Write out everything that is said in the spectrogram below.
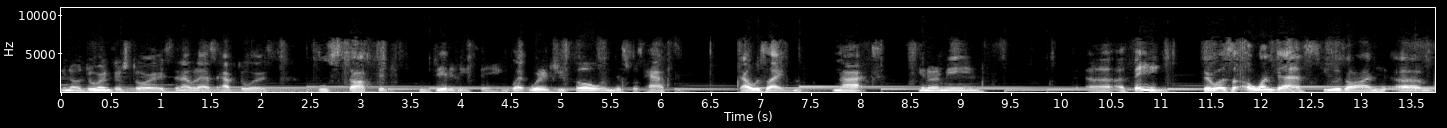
you know, during their stories, and I would ask afterwards, who stopped it? Who did anything? Like, where did you go when this was happening? That was like not, you know what I mean, uh, a thing there was a, a one guest he was on um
